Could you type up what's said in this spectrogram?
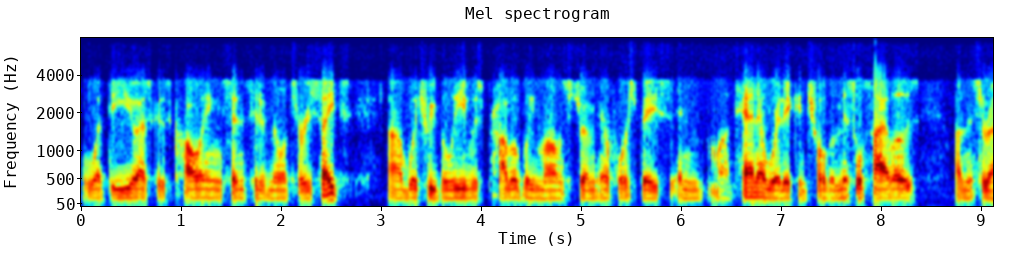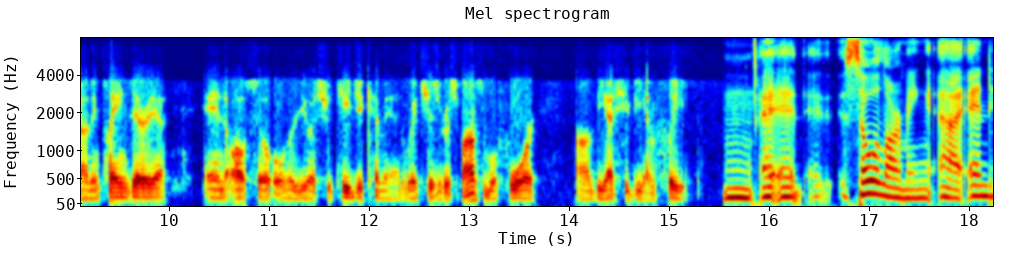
what the U.S. is calling sensitive military sites, uh, which we believe was probably Malmstrom Air Force Base in Montana, where they control the missile silos on the surrounding plains area and also over U.S. Strategic Command, which is responsible for uh, the ICBM fleet. Mm, and, and, so alarming, uh, and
